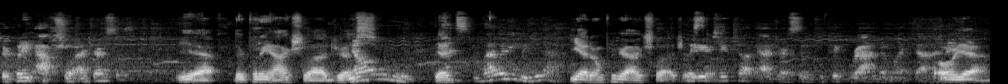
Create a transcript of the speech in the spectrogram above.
They're putting actual addresses. Yeah, they're putting actual address. No, Yeah. that's, why would we do that? Yeah, don't put your actual address. Put your. TikTok address so we can pick random like that. Oh yeah,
